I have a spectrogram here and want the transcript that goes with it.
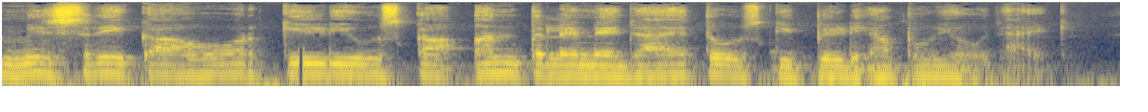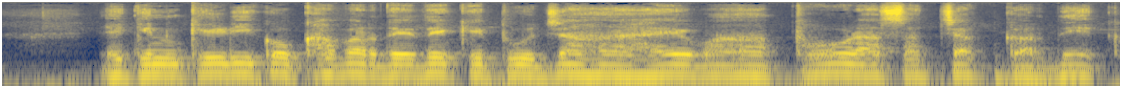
मिश्री का हो और कीड़ी उसका अंत लेने जाए तो उसकी पीढ़ियाँ पूरी हो जाएगी। लेकिन कीड़ी को खबर दे दे कि तू जहाँ है, वहाँ थोड़ा सा चक कर देख।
